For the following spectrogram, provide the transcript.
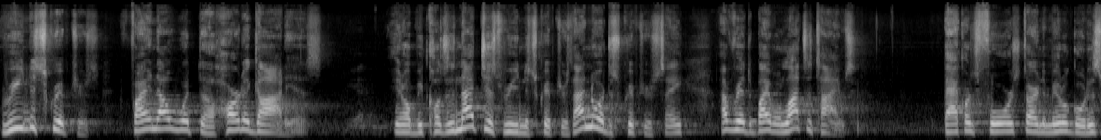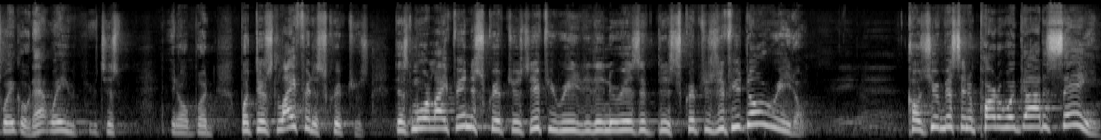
reading the scriptures, find out what the heart of God is. You know, because it's not just reading the scriptures. I know what the scriptures say. I've read the Bible lots of times. Backwards, forward, start in the middle, go this way, go that way. You Just you know, but but there's life in the scriptures. There's more life in the scriptures if you read it than there is in the scriptures if you don't read them. Because you're missing a part of what God is saying. Amen.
